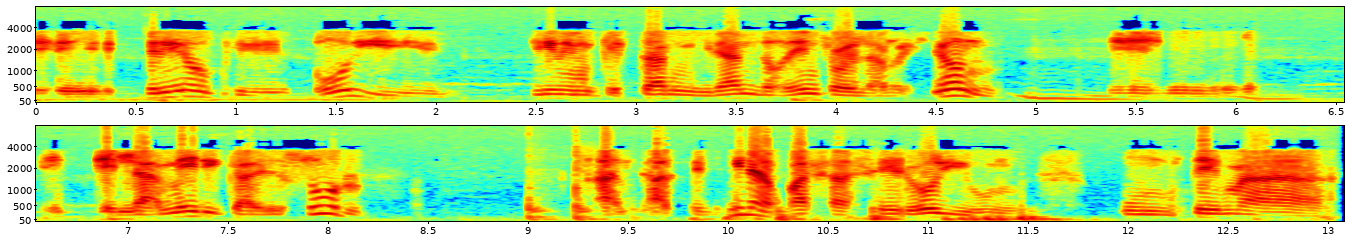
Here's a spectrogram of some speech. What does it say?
eh, creo que hoy tienen que estar mirando dentro de la región mm. eh, en la América del Sur, Argentina pasa a ser hoy un, un tema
